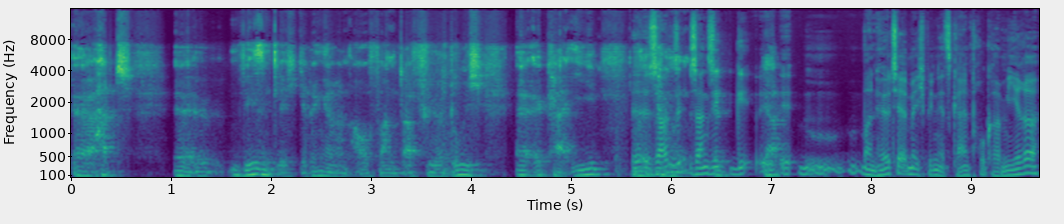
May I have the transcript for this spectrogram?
äh, hat äh, wesentlich geringeren Aufwand dafür durch äh, KI. Äh, sagen Sie, sagen Sie ja. Äh, man hört ja immer, ich bin jetzt kein Programmierer.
